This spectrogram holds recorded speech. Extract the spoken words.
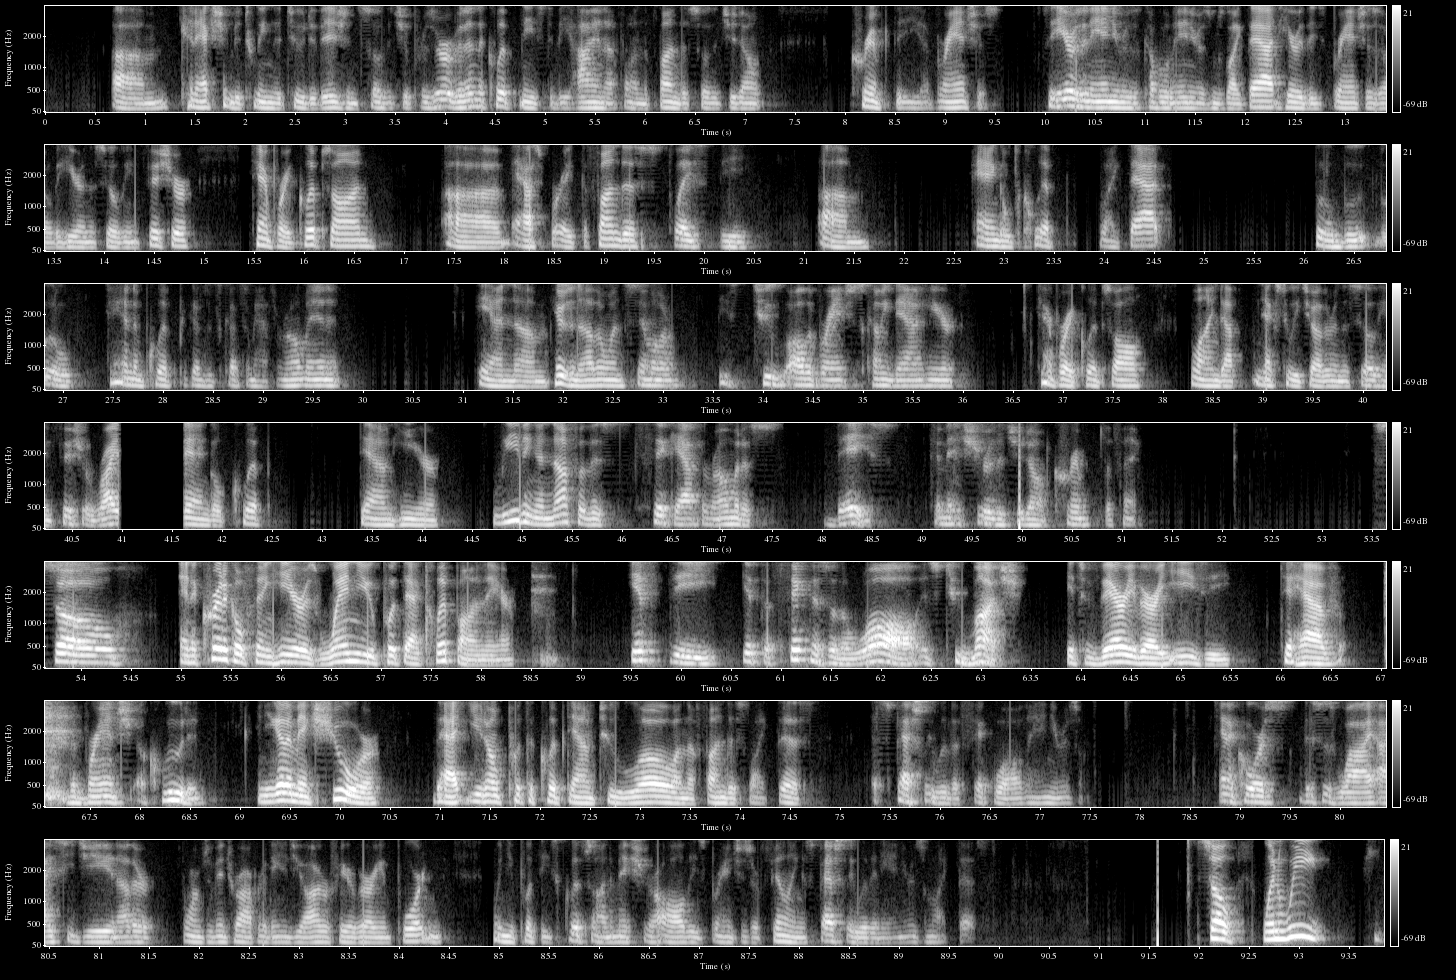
um, connection between the two divisions so that you preserve it. And the clip needs to be high enough on the fundus so that you don't crimp the uh, branches. So here's an aneurysm, a couple of aneurysms like that. Here are these branches over here in the Sylvian fissure. Temporary clips on, uh, aspirate the fundus, place the um, angled clip like that. Little boot, little tandem clip because it's got some atheroma in it. And um, here's another one similar. These two, all the branches coming down here, temporary clips all lined up next to each other in the Sylvian fissure right angle clip down here, leaving enough of this thick atheromatous base to make sure that you don't crimp the thing. So, and a critical thing here is when you put that clip on there, if the if the thickness of the wall is too much, it's very, very easy to have the branch occluded. And you got to make sure that you don't put the clip down too low on the fundus like this, especially with a thick walled aneurysm. And of course, this is why ICG and other forms of intraoperative angiography are very important when you put these clips on to make sure all these branches are filling, especially with an aneurysm like this. So when we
